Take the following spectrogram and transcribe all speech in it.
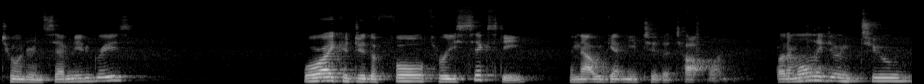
270 degrees, or I could do the full 360 and that would get me to the top one. But I'm only doing two,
